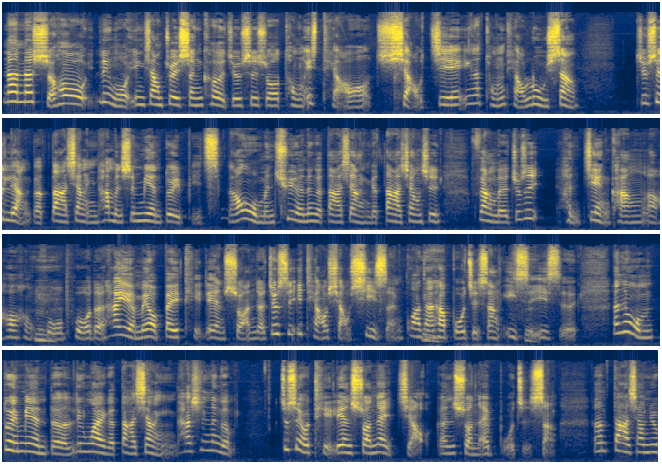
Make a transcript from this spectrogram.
那那时候令我印象最深刻，就是说同一条小街，应该同一条路上。就是两个大象营，他们是面对彼此。然后我们去的那个大象营的大象是非常的，就是很健康，然后很活泼的。它也没有被铁链拴的，就是一条小细绳挂在它脖子上，意思意思。但是我们对面的另外一个大象营，它是那个就是有铁链拴在脚跟拴在脖子上，那大象就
